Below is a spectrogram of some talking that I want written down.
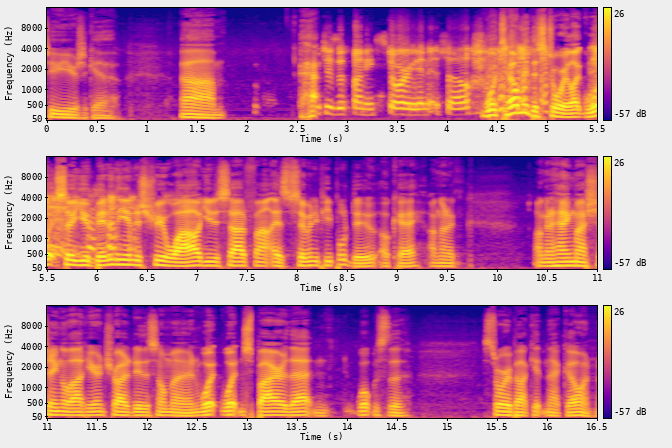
two years ago. Um, Ha- Which is a funny story in itself. well, tell me the story. Like, what? So you've been in the industry a while. You decide, as so many people do. Okay, I'm gonna, I'm gonna hang my shingle out here and try to do this on my own. What, what inspired that, and what was the story about getting that going?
